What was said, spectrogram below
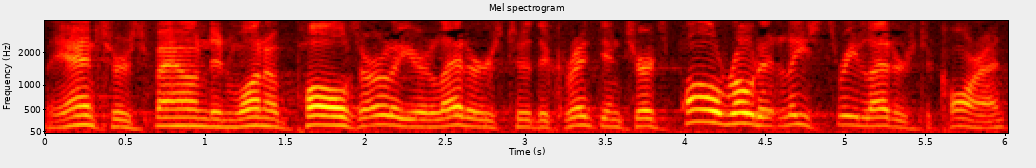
The answer is found in one of Paul's earlier letters to the Corinthian church. Paul wrote at least three letters to Corinth.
